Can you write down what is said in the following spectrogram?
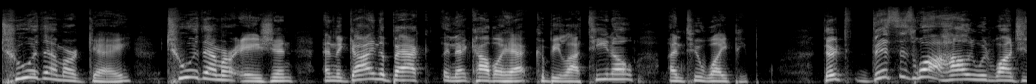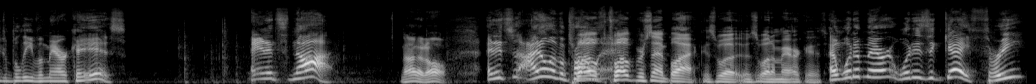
Two of them are gay. two of them are Asian, and the guy in the back in that cowboy hat could be Latino and two white people. They're, this is what Hollywood wants you to believe America is. And it's not. Not at all. And it's I don't have a problem. 12 percent black is what is what America is. And what America? What is it? Gay three?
